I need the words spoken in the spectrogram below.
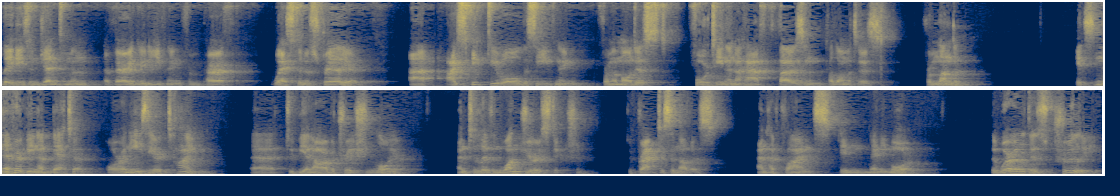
ladies and gentlemen, a very good evening from Perth, Western Australia. Uh, I speak to you all this evening from a modest 14,500 kilometres from London. It's never been a better or an easier time uh, to be an arbitration lawyer and to live in one jurisdiction, to practice in others, and have clients in many more. The world is truly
